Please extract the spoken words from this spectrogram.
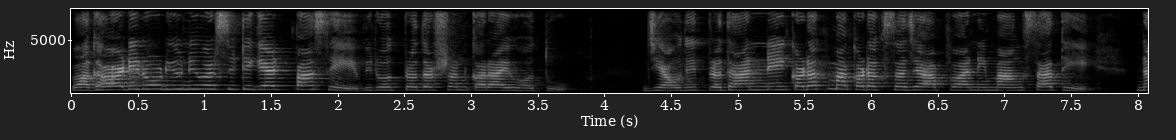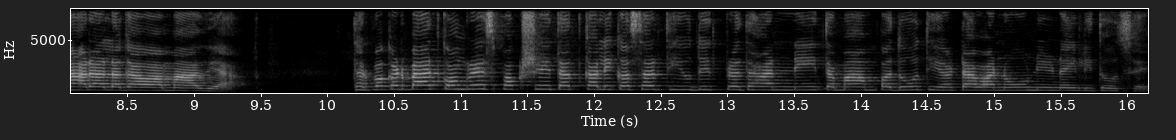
વાઘાવાડી રોડ યુનિવર્સિટી ગેટ પાસે વિરોધ પ્રદર્શન કરાયું હતું, જ્યાં ઉદિત પ્રધાનને કડકમાં કડક સજા આપવાની માંગ સાથે નારા લગાવવામાં આવ્યા. ધરપકડ બાદ કોંગ્રેસ પક્ષે તાત્કાલિક અસરથી ઉદિત પ્રધાનને તમામ પદોથી હટાવવાનો નિર્ણય લીધો છે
